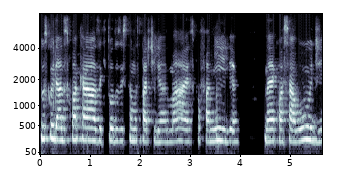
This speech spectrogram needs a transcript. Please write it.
dos cuidados com a casa, que todos estamos partilhando mais, com a família, né? Com a saúde,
